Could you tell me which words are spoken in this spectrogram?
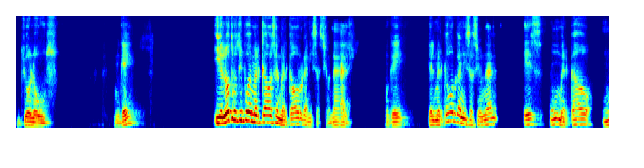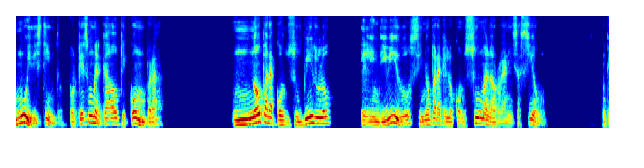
yo lo uso. ¿Ok? Y el otro tipo de mercado es el mercado organizacional. ¿Ok? El mercado organizacional es un mercado muy distinto, porque es un mercado que compra no para consumirlo el individuo, sino para que lo consuma la organización. ¿Ok?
